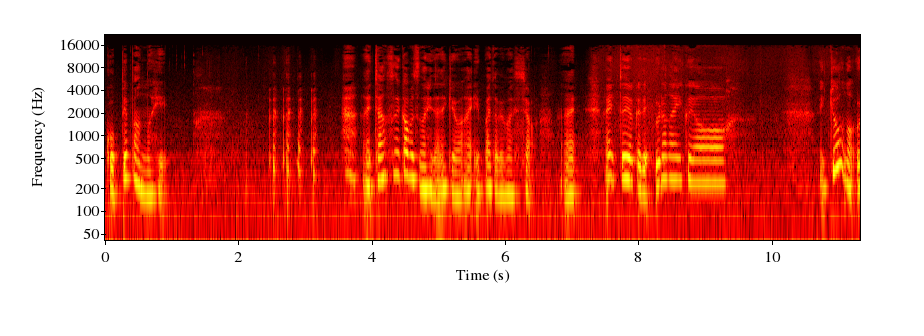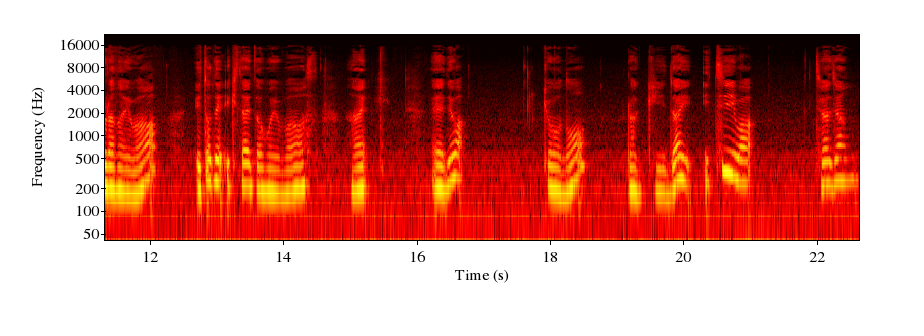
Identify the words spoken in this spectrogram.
コッペパンの日。はい炭水化物の日だね今日は、はい、いっぱい食べましょう。はい、はい、というわけで占いいくよ今日の占いは糸でいきたいと思います。はい、えー、では今日のラッキー第1位はじゃじゃん。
